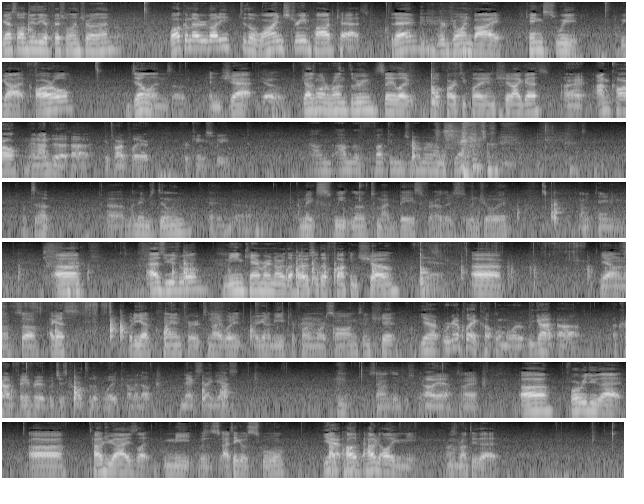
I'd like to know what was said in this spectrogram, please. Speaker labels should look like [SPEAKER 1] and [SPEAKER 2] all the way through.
[SPEAKER 1] guess I'll do the official intro then. Welcome everybody to the Wine Stream podcast. Today we're joined by King Sweet. We got Carl, Dylan, and Jack.
[SPEAKER 2] Yo.
[SPEAKER 1] You guys want to run through, say like what parts you play and shit? I guess.
[SPEAKER 3] All right, I'm Carl, and I'm the uh, guitar player for King Sweet.
[SPEAKER 2] I'm I'm the fucking drummer on Jack.
[SPEAKER 4] What's up? Uh, my name's Dylan, and uh, I make sweet love to my bass for others to enjoy.
[SPEAKER 1] Entertaining. Uh, as usual, me and Cameron are the hosts of the fucking show.
[SPEAKER 4] Yeah.
[SPEAKER 1] Uh, yeah, I don't know. So I guess, what do you have planned for tonight? What are you, are you gonna be performing more songs and shit?
[SPEAKER 3] Yeah, we're gonna play a couple more. We got uh, a crowd favorite, which is "Call to the Void" coming up next, I guess.
[SPEAKER 1] Hmm, sounds interesting.
[SPEAKER 3] Oh yeah.
[SPEAKER 1] Oh yeah. Uh, before we do that, uh, how'd you guys like meet? Was I think it was school?
[SPEAKER 3] Yeah.
[SPEAKER 1] How how, how did all you meet? Let's
[SPEAKER 3] Um,
[SPEAKER 1] run through that.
